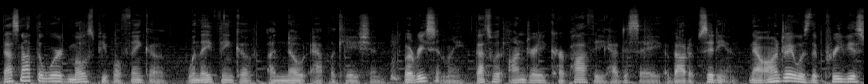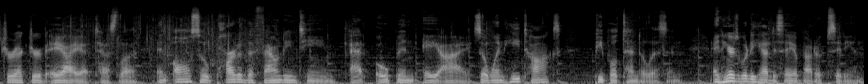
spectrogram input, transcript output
That's not the word most people think of when they think of a note application. But recently, that's what Andrej Karpathy had to say about Obsidian. Now, Andrej was the previous director of AI at Tesla and also part of the founding team at OpenAI. So when he talks, people tend to listen. And here's what he had to say about Obsidian.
